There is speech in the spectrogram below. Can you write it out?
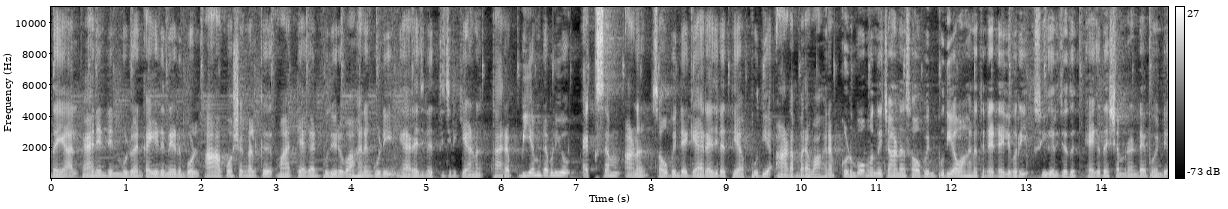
ദയാൽ പാൻ ഇന്ത്യൻ മുഴുവൻ കൈയടി നേടുമ്പോൾ ആ ആഘോഷങ്ങൾക്ക് മാറ്റിയാകാൻ പുതിയൊരു വാഹനം കൂടി ഗ്യാരേജിൽ എത്തിച്ചിരിക്കുകയാണ് താരം. B M W X M ആണ് സൗബിന്റെ ഗ്യാരേജിലെത്തിയ പുതിയ ആഡംബര വാഹനം. കുടുംബവും ഒന്നിച്ചാണ് സൗബിൻ പുതിയ വാഹനത്തിന്റെ ഡെലിവറി സ്വീകരിച്ചത്. ഏകദേശം രണ്ട് പോയിന്റ്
